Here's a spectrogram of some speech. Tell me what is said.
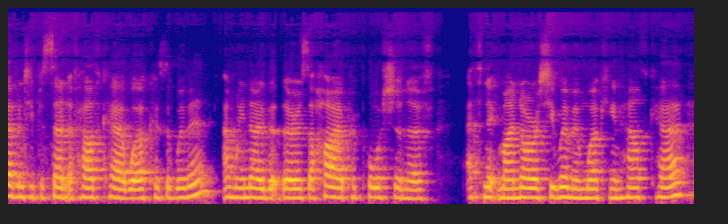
70% of healthcare workers are women, and we know that there is a higher proportion of ethnic minority women working in healthcare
